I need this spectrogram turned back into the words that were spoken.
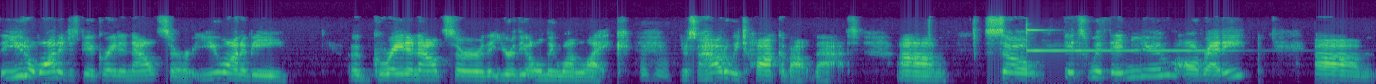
that you don't want to just be a great announcer. You want to be a great announcer that you're the only one like. Mm-hmm. So how do we talk about that? Um, so it's within you already. Um,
